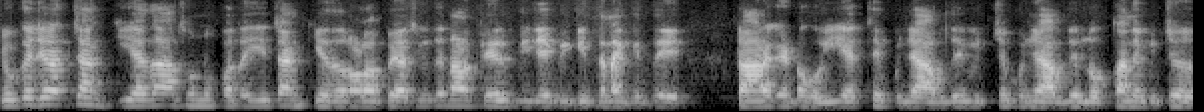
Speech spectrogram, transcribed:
ਕਿਉਂਕਿ ਜਿਹੜਾ ਝਾਂਕੀਆ ਦਾ ਤੁਹਾਨੂੰ ਪਤਾ ਹੀ ਹੈ ਝਾਂਕੀਆ ਦਾ ਰੌਲਾ ਪਿਆ ਸੀ ਉਹਦੇ ਨਾਲ ਫਿਰ ਬੀਜੇਪੀ ਕਿਤੇ ਨਾ ਕਿਤੇ ਟਾਰਗੇਟ ਹੋਈ ਹੈ ਇੱਥੇ ਪੰਜਾਬ ਦੇ ਵਿੱਚ ਪੰਜਾਬ ਦੇ ਲੋਕਾਂ ਦੇ ਵਿੱਚ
